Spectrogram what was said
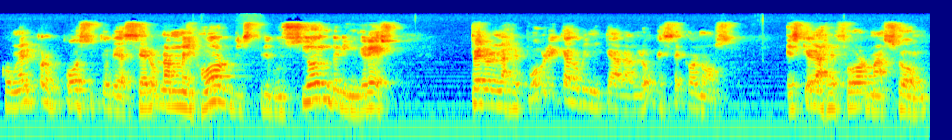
con el propósito de hacer una mejor distribución del ingreso. Pero en la República Dominicana lo que se conoce es que las reformas son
